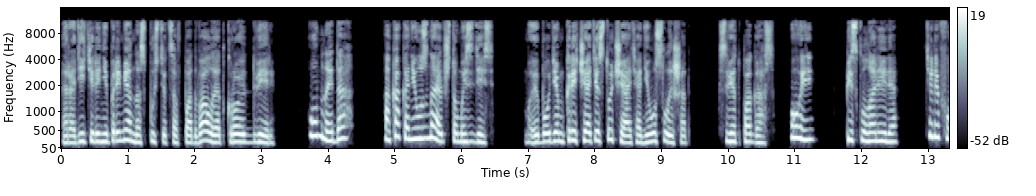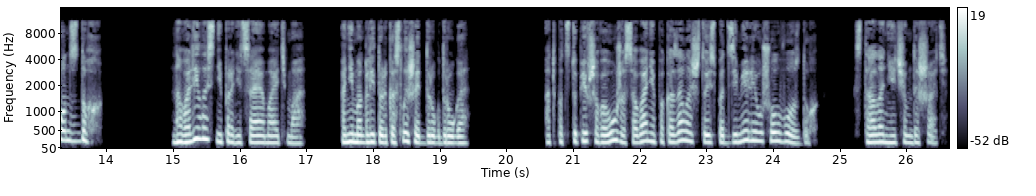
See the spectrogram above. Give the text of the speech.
«Родители непременно спустятся в подвал и откроют дверь». «Умный, да? А как они узнают, что мы здесь?» «Мы будем кричать и стучать, они услышат». Свет погас. «Ой!» — пискнула Лиля. «Телефон сдох». Навалилась непроницаемая тьма. Они могли только слышать друг друга. От подступившего ужаса Ване показалось, что из подземелья ушел воздух. Стало нечем дышать.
